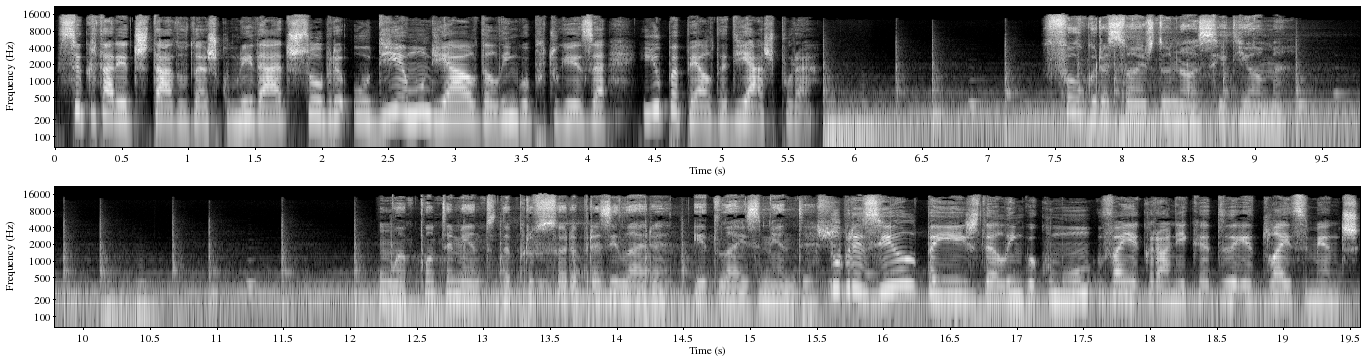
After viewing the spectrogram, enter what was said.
secretária de Estado das Comunidades, sobre o Dia Mundial da Língua Portuguesa e o papel da diáspora. Fulgurações do nosso idioma um apontamento da professora brasileira Edleise Mendes. Do Brasil, país da língua comum, vem a crónica de Edleise Mendes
